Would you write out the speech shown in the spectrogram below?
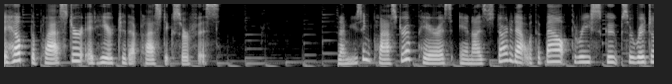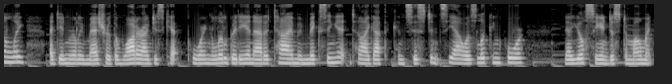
to help the plaster adhere to that plastic surface. And I'm using plaster of Paris and I started out with about three scoops originally. I didn't really measure the water, I just kept pouring a little bit in at a time and mixing it until I got the consistency I was looking for. Now you'll see in just a moment,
